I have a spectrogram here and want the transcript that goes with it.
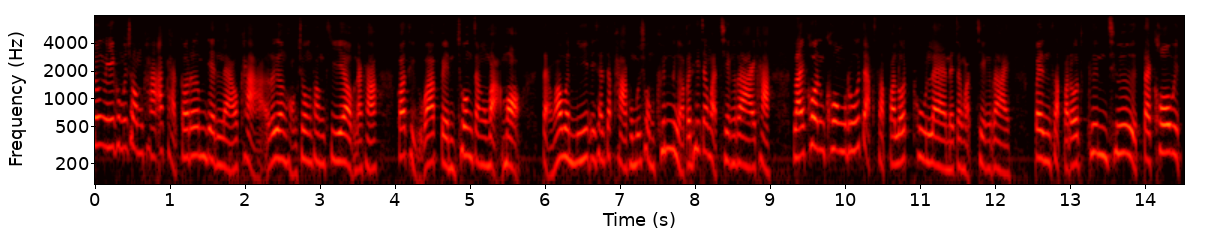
ช่วงนี้คุณผู้ชมคะอากาศก็เริ่มเย็นแล้วค่ะ เรื่องของช่วงท่องเที่ยวนะคะ ก็ถือว่าเป็นช่วงจังหวะเหมาะ แต่ว่าวันนี้ดิฉันจะพาคุณผู้ชมขึ้นเหนือไปที่จังหวัดเชียงรายค่ะ หลายคนคงรู้จักสับปะรดภูแลในจังหวัดเชียงราย เป็นสับปะรดขึ้นชื่อ แต่โควิด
